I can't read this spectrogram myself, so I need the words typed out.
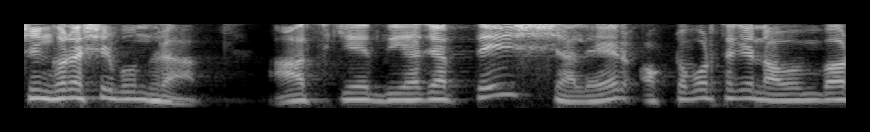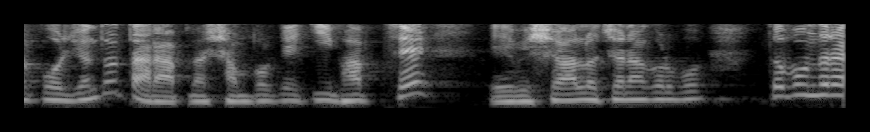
সিংহ রাশির বন্ধুরা, আজকে দুই হাজার তেইশ সালের অক্টোবর থেকে নভেম্বর পর্যন্ত তারা আপনার সম্পর্কে কি ভাবছে এ বিষয়ে আলোচনা করব। তো বন্ধুরা,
